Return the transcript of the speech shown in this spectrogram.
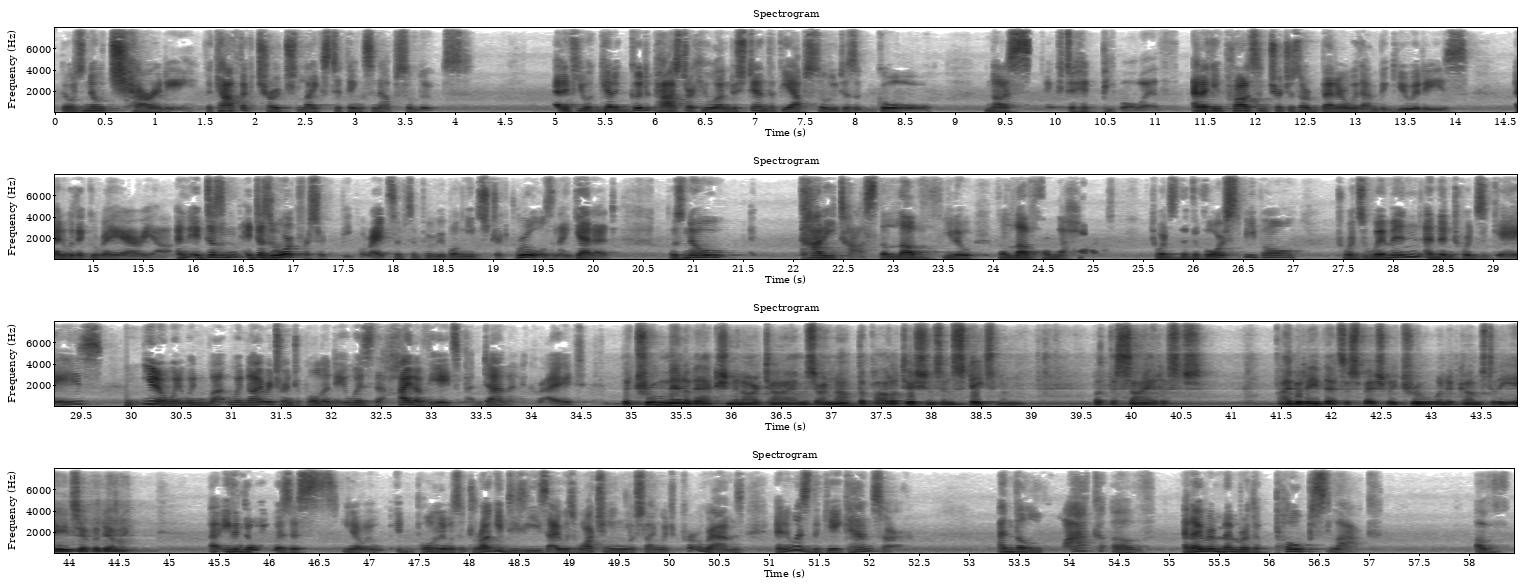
there was no charity. The Catholic Church likes to think in absolutes. And if you get a good pastor, he will understand that the absolute is a goal, not a stick to hit people with. And I think Protestant churches are better with ambiguities and with a gray area. And it doesn't it doesn't work for certain people, right? Some, some people need strict rules, and I get it. There's no caritas, the love, you know, the love from the heart towards the divorced people, towards women, and then towards gays. You know, when, when, when I returned to Poland, it was the height of the AIDS pandemic, right? The true men of action in our times are not the politicians and statesmen, but the scientists I believe that's especially true when it comes to the AIDS epidemic. Uh, even though it was a, you know, in Poland it was a druggy disease, I was watching English language programs and it was the gay cancer. And the lack of, and I remember the Pope's lack of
